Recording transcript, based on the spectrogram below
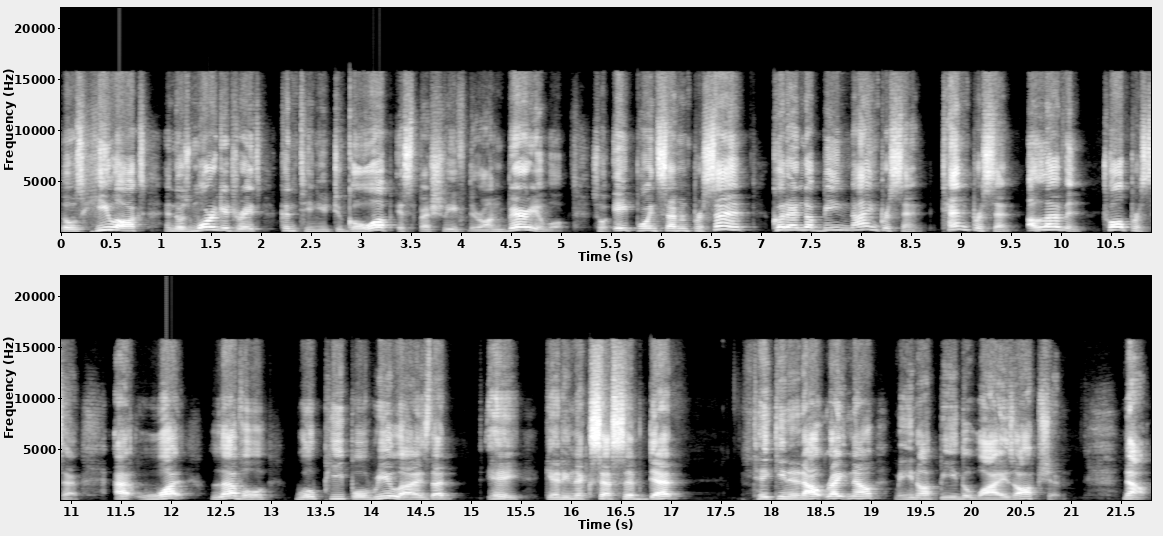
those HELOCs and those mortgage rates continue to go up, especially if they're on variable. So 8.7% could end up being 9%, 10%, 11, 12%. At what level will people realize that, hey, getting excessive debt, taking it out right now may not be the wise option? Now,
